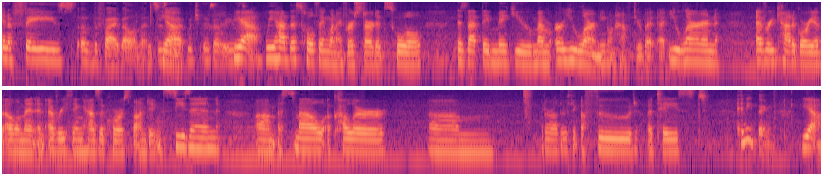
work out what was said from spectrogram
in a phase of the five elements. Is Yeah. that which is that what you Yeah, we had this whole thing when I first started school is that they make you mem or you learn, you don't have to, but uh, you learn every category of element and everything has a corresponding season, um, a smell, a color, um, what are other things? A food, a taste. anything? Yeah,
